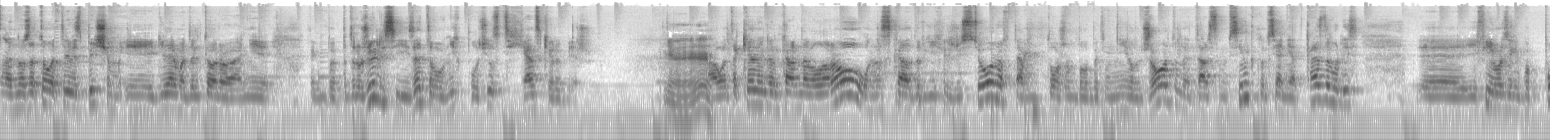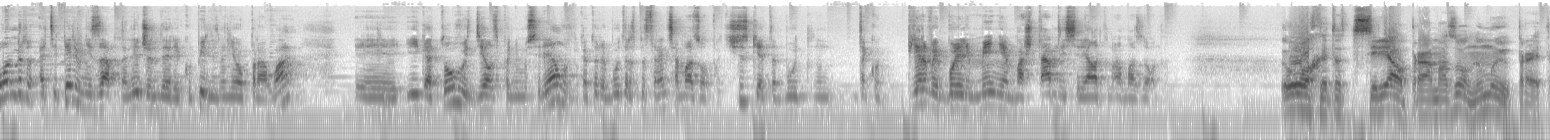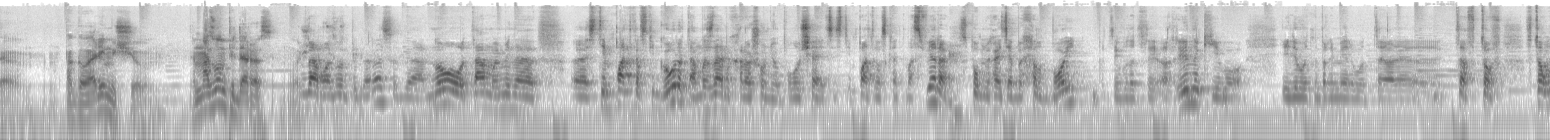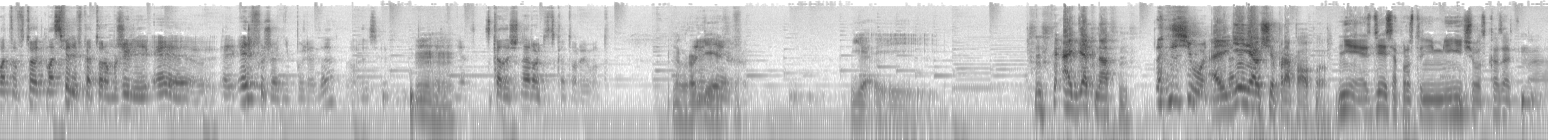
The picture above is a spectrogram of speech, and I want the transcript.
Но зато вот Трэвис Бичем и Гильермо Дель Торо, они как бы подружились, и из этого у них получился Тихоокеанский рубеж. А вот о Келлинган Carnival Row он искал других режиссеров, там должен был быть Нил Джордан и Тарсен Синг, но все они отказывались. Э, И фильм вроде как бы помер, а теперь внезапно Legendary купили на него права э, и готовы сделать по нему сериал, который будет распространять Amazon. Фактически это будет ну, такой первый более-менее масштабный сериал от Amazon. Ох, этот сериал про Амазон, ну мы про это поговорим еще. Амазон пидорасы. Да. Amazon пидорасы, да. Но там именно э, стимпанковский город, а мы знаем, хорошо у него получается стимпанковская атмосфера. Вспомню хотя бы Hellboy, вот, и вот этот рынок его, или вот, например, вот э, то- в, то- в том, это- в той атмосфере, в котором жили э, э, эльфы же они были, да? Вот эти? Или Нет, сказочный народец, который вот. Ну, вроде Или эльфы. Я. I got nothing. Ничего А не Евгений вообще пропал, по Не, я здесь, а просто не, мне нечего сказать на...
